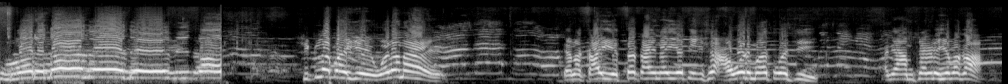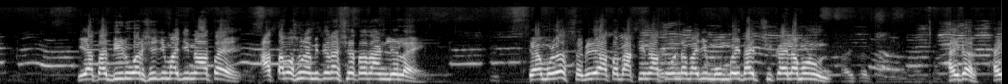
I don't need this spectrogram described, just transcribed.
वरदान शिकलं पाहिजे वळण आहे. त्यांना काय येतं काय नाही येत याची आवड महत्वाची. आणि आमच्याकडे हे बघा ही आता दीड वर्षाची माझी नात आहे. आतापासून आम्ही त्यांना शेतात आणलेलं आहे. त्यामुळं सगळे आता बाकी नातवंड माझी मुंबईत आहेत शिकायला म्हणून. हाय कर हाय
